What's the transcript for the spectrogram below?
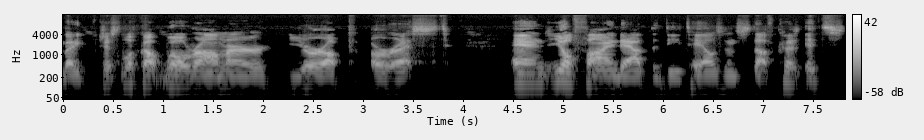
Like, just look up Will Rahmer Europe arrest, and you'll find out the details and stuff because it's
